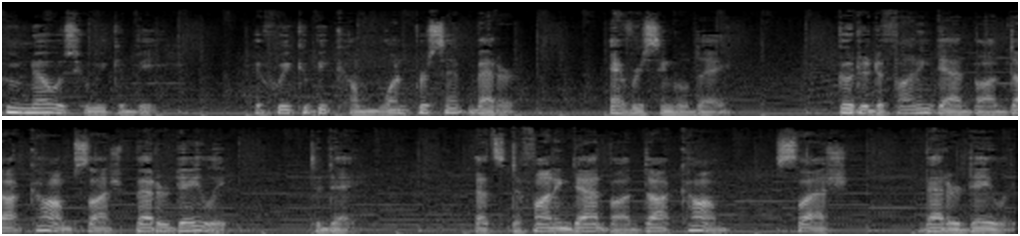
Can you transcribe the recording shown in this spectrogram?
Who knows who we could be if we could become 1% better every single day. Go to definingdadbod.com slash betterdaily today. That's definingdadbod.com slash betterdaily.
